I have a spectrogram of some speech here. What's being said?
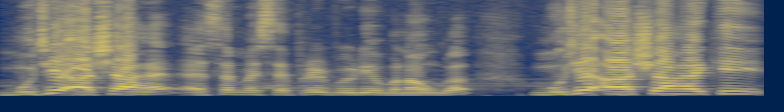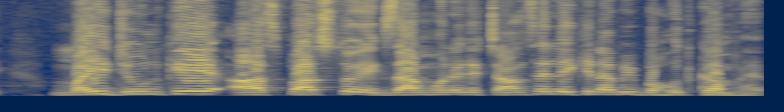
मुझे आशा है ऐसा मैं सेपरेट वीडियो बनाऊँगा मुझे आशा है कि मई जून के आसपास तो एग्ज़ाम होने के चांस है लेकिन अभी बहुत कम है।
